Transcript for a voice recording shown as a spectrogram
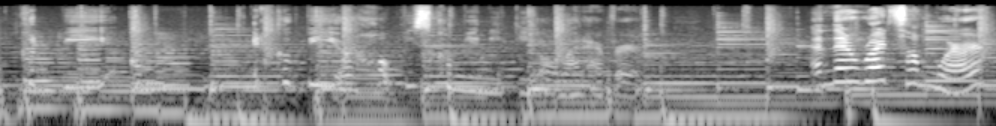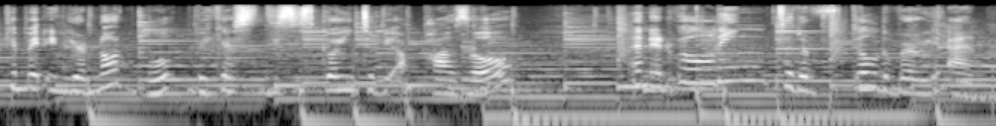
It could be um, it could be your hobbies community or whatever. And then write somewhere keep it in your notebook because this is going to be a puzzle and it will link to the till the very end.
